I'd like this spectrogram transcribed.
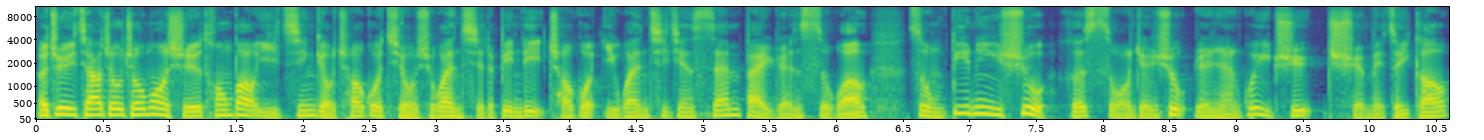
而至于加州周末时通报，已经有超过九十万起的病例，超过一万七千三百人死亡，总病例数和死亡人数仍然位居全美最高。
